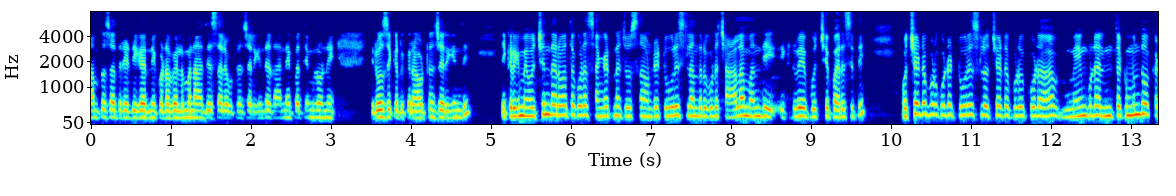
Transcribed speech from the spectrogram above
రామప్రసాద్ రెడ్డి గారిని కూడా వెళ్ళమని ఆదేశాలు ఇవ్వడం జరిగింది. దాని నేపథ్యంలోనే ఈరోజు రోజు ఇక్కడికి రావడం జరిగింది. ఇక్కడికి మేము వచ్చిన తర్వాత కూడా సంఘటన చూస్తూ ఉంటే టూరిస్టులు అందరూ కూడా చాలా మంది ఇటువైపు వచ్చే పరిస్థితి. వచ్చేటప్పుడు కూడా టూరిస్టులు వచ్చేటప్పుడు కూడా మేము కూడా ఇంతకు ముందు ఒక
